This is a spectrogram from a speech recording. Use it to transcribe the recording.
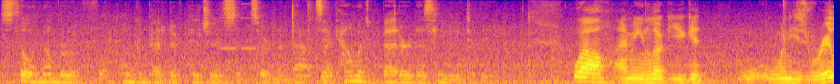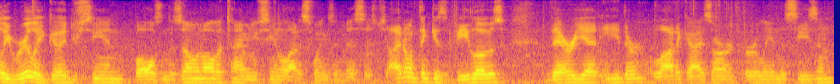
Still a number of like uncompetitive pitches and certain at bats. Like, how much better does he need to be? Well, I mean, look, you get when he's really, really good, you're seeing balls in the zone all the time, and you're seeing a lot of swings and misses. I don't think his velo's there yet either. A lot of guys aren't early in the season.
